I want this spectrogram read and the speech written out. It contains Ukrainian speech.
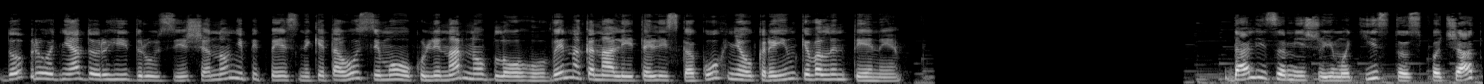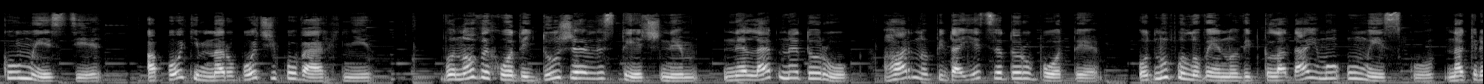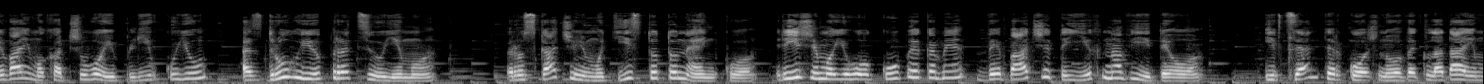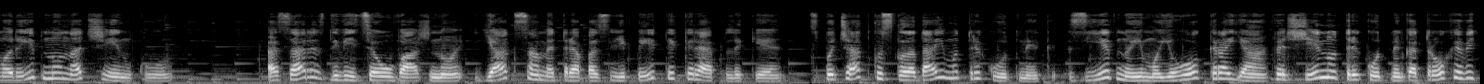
Доброго дня, дорогі друзі, шановні підписники та гості мого кулінарного блогу. Ви на каналі Італійська кухня Українки Валентини. Далі замішуємо тісто спочатку в мисці, а потім на робочій поверхні. Воно виходить дуже еластичним, не лепне до рук, гарно піддається до роботи. Одну половину відкладаємо у миску, накриваємо харчовою плівкою, а з другою працюємо. Розкачуємо тісто тоненько, ріжемо його кубиками, ви бачите їх на відео. І в центр кожного викладаємо рибну начинку. А зараз дивіться уважно, як саме треба зліпити креплики. Спочатку складаємо трикутник, з'єднуємо його края, вершину трикутника трохи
